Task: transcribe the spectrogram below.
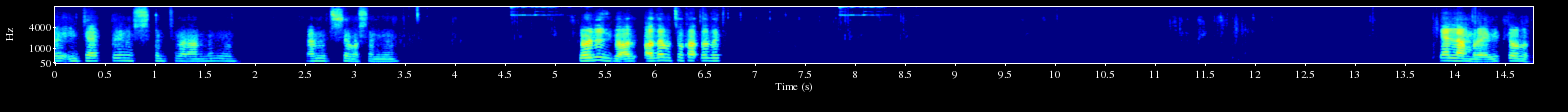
Böyle internette mi sıkıntı var anlamıyorum. Ben bu tuşa basamıyorum. Gördüğünüz gibi ad- adamı tokatladık. Gel lan buraya bitti oğlum.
